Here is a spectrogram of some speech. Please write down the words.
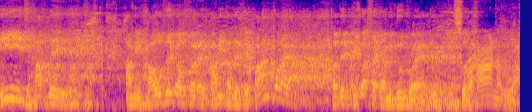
নিজ হাতে আমি হাউজে কাউসারের পানি তাদেরকে পান করায়া তাদের পিপাসাকে আমি দূর করাইয়া দিই সুবহান সুবহান আল্লাহ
